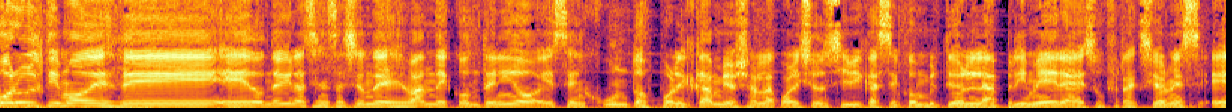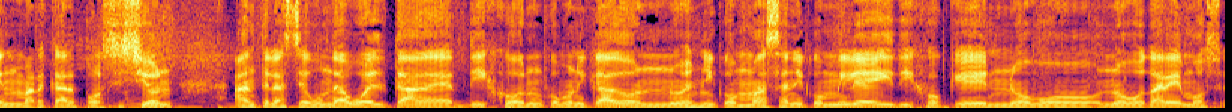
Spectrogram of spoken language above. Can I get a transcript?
Por último, desde eh, donde hay una sensación de desbande de contenido es en Juntos por el Cambio. Ayer la coalición cívica se convirtió en la primera de sus fracciones en marcar posición ante la segunda vuelta. Eh, dijo en un comunicado, no es ni con Massa ni con Milei. Dijo que no, no votaremos,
